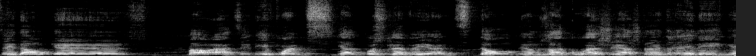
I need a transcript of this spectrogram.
tu sais, donc, euh, Bon, hein, tu sais, des fois, un petit signal pouce levé, un petit don, venir nous encourager acheter un training.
